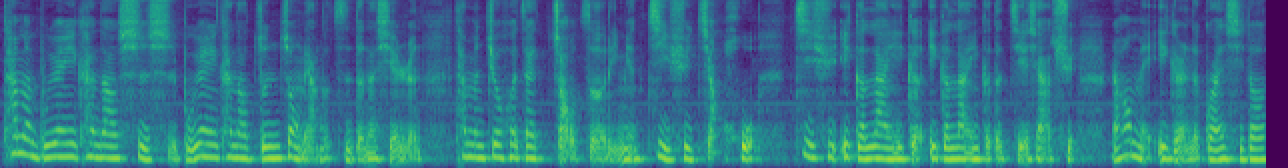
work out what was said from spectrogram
他们不愿意看到事实，不愿意看到“尊重”两个字的那些人，他们就会在沼泽里面继续搅和，继续一个烂一个，一个烂一个的接下去，然后每一个人的关系都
